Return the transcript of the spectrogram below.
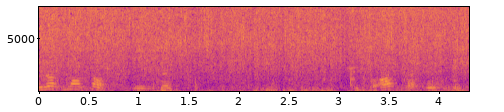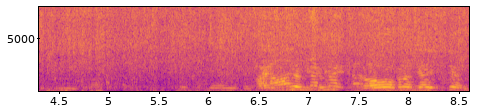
Biraz mantar. Hayır gidelim şimdi kahvaltına çay isterim.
